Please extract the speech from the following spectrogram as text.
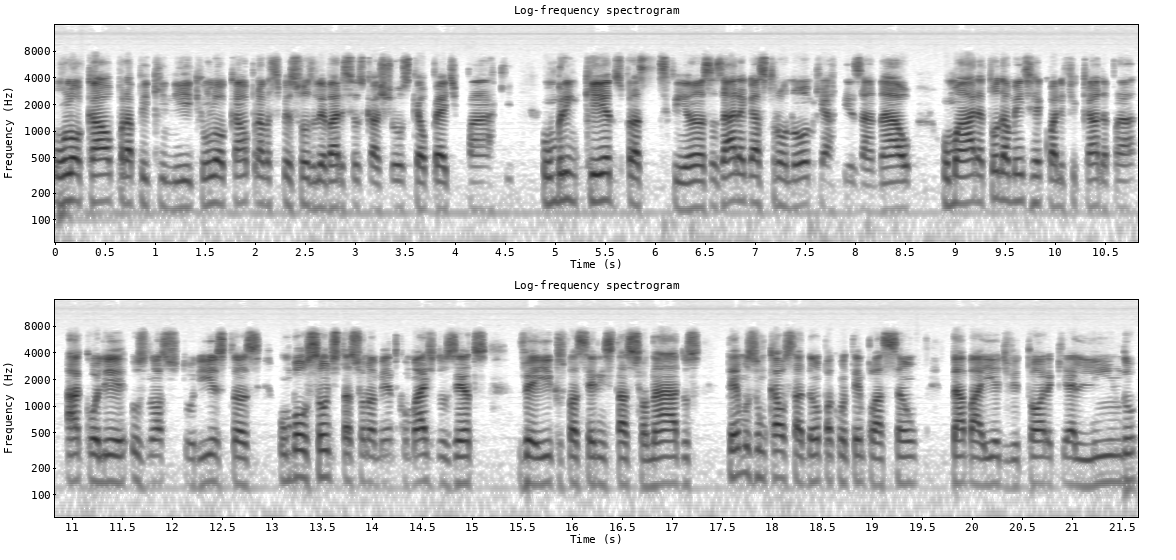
um local para piquenique, um local para as pessoas levarem seus cachorros, que é o pet park, um brinquedos para as crianças, área gastronômica e artesanal, uma área totalmente requalificada para acolher os nossos turistas, um bolsão de estacionamento com mais de 200 veículos para serem estacionados, temos um calçadão para contemplação da Bahia de Vitória, que é lindo.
